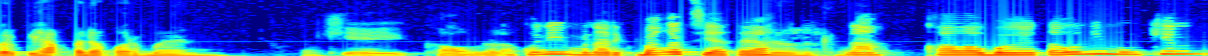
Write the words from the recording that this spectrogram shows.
berpihak pada korban. Oke, okay. kalau menurut aku nih menarik banget sih ya Teh. Nah, kalau boleh tahu nih mungkin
